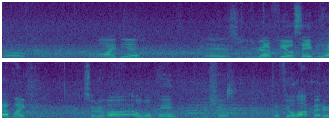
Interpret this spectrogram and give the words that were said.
So the whole idea is you're gonna feel, say if you have like sort of uh, elbow pain and shit, it'll feel a lot better.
